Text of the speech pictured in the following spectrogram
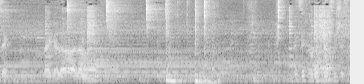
זה. רגע, לא, לא. אני צריך הרבה טאץ' בשביל זה.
